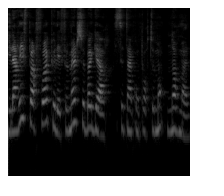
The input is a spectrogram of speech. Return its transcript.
Il arrive parfois que les femelles se bagarrent, c'est un comportement normal.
